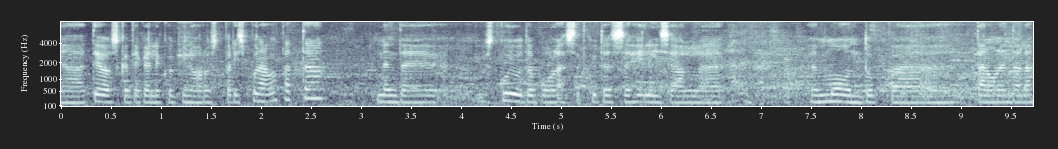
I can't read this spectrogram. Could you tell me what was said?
äh, teos ka tegelikult minu arust päris põnev õpetaja nende just kujude poolest, et kuidas see heli seal äh, moondub äh, tänu nendele.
